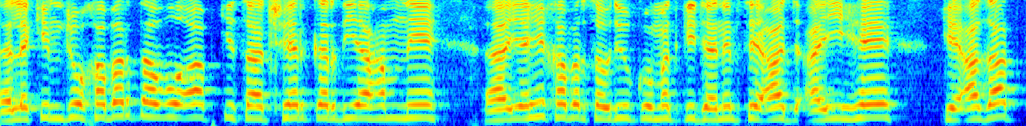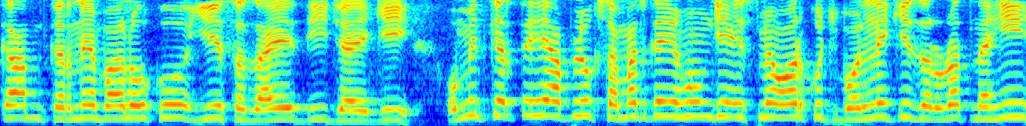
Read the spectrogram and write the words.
लेकिन जो ख़बर था वो आपके साथ शेयर कर दिया हमने। यही खबर सऊदी हुकूमत की जानब से आज आई है कि आज़ाद काम करने वालों को ये सज़ाएँ दी जाएगी। उम्मीद करते हैं आप लोग समझ गए होंगे। इसमें और कुछ बोलने की ज़रूरत नहीं।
